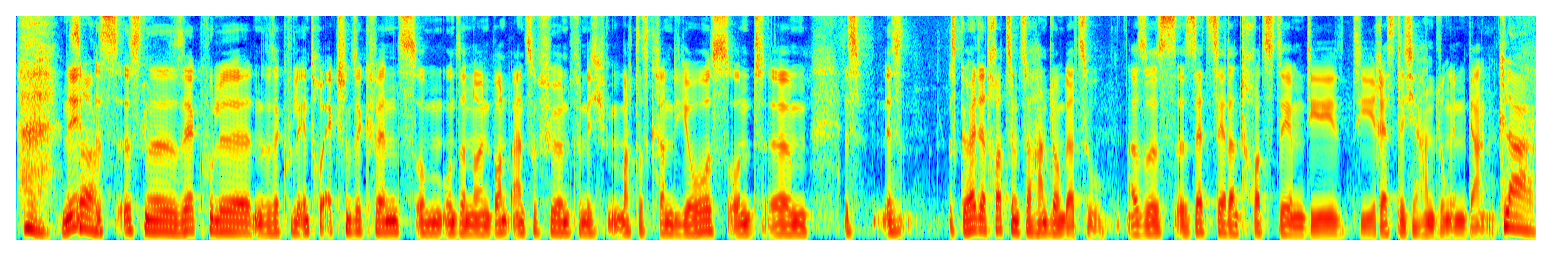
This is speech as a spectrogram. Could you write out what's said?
Nee, So. es ist eine sehr coole, eine sehr coole Intro-Action-Sequenz, um unseren neuen Bond einzuführen. Finde ich, macht das grandios und ähm, es, es, es gehört ja trotzdem zur Handlung dazu. Also es, es setzt ja dann trotzdem die, die restliche Handlung in Gang. Klar.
